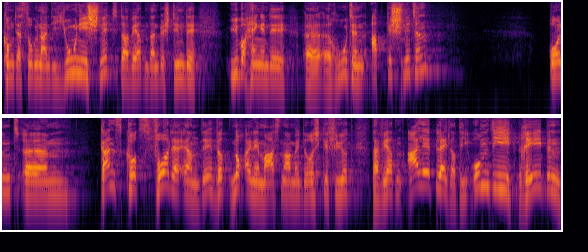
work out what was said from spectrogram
kommt der sogenannte Junischnitt, da werden dann bestimmte überhängende äh, Routen abgeschnitten. Und ähm, ganz kurz vor der Ernte wird noch eine Maßnahme durchgeführt. Da werden alle Blätter, die um die Reben,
